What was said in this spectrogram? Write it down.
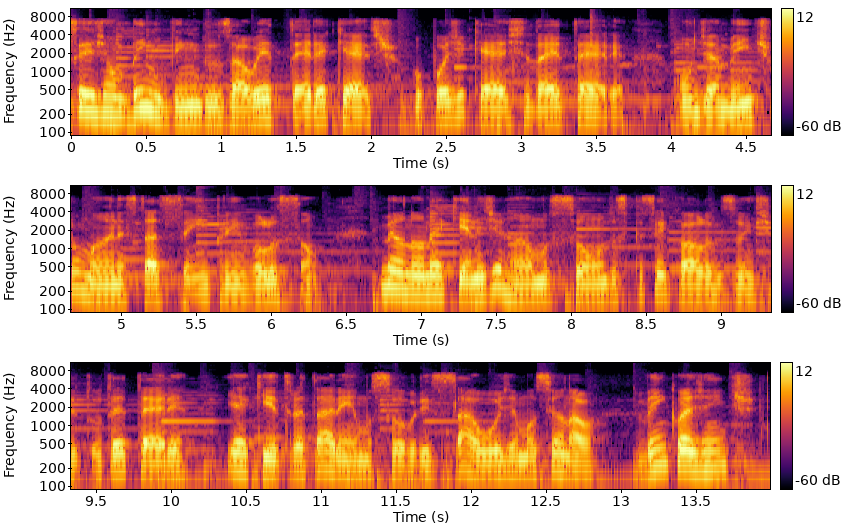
Sejam bem-vindos ao EtériaCast, o podcast da Etéria, onde a mente humana está sempre em evolução. Meu nome é Kennedy Ramos, sou um dos psicólogos do Instituto Etéria e aqui trataremos sobre saúde emocional. Vem com a gente!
